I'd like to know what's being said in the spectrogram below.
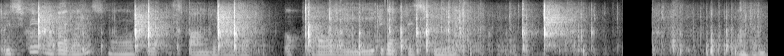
క్రిస్పీ ఉంటాయి కానీ స్మూత్గా స్పాంజ్ లాగా ఒక్క రవ్వ లైట్గా క్రిస్పీగా ఉంటుంది.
